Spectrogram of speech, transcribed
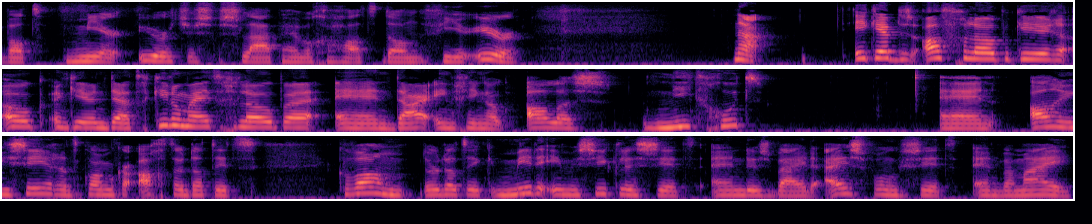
wat meer uurtjes slaap hebben gehad dan vier uur. Nou, ik heb dus afgelopen keren ook een keer een 30 kilometer gelopen. En daarin ging ook alles niet goed. En analyserend kwam ik erachter dat dit kwam doordat ik midden in mijn cyclus zit en dus bij de ijsprong zit. En bij mij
